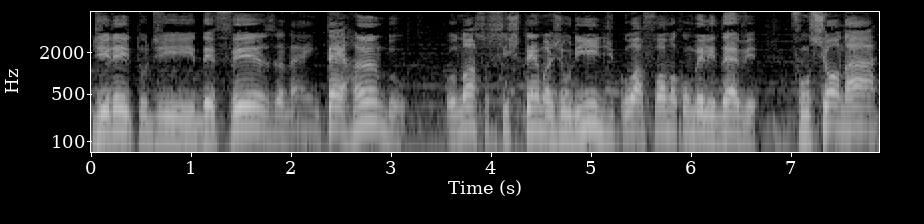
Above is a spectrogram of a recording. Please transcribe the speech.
direito de defesa, né? enterrando o nosso sistema jurídico, a forma como ele deve funcionar,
